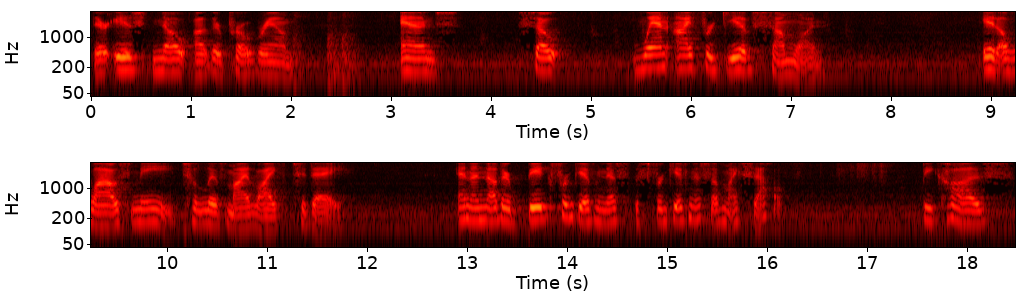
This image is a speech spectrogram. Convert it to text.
There is no other program. And so when I forgive someone, it allows me to live my life today. And another big forgiveness is forgiveness of myself. Because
